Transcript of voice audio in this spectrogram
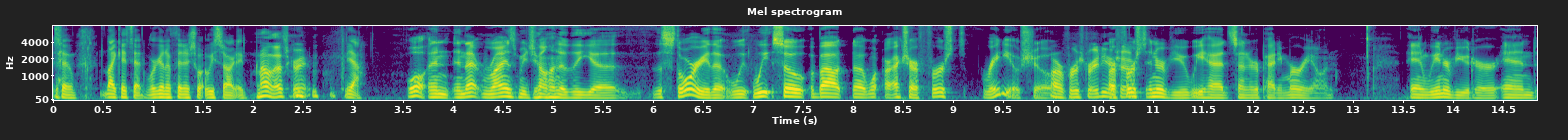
so, like I said, we're going to finish what we started. No, that's great. yeah. Well, and, and that reminds me, John, of the uh, the story that we, we so about uh, what- actually our first radio show, Our first radio our show. first interview, we had Senator Patty Murray on, and we interviewed her. And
